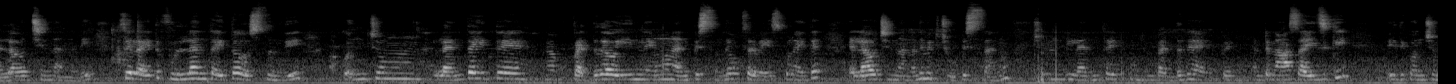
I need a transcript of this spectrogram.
ఎలా వచ్చింది అన్నది. సో ఇలా అయితే ఫుల్ లెంత్ అయితే వస్తుంది. కొంచెం లెంత్ అయితే నాకు పెద్దది అయ్యిందేమో అని అనిపిస్తుంది. ఒకసారి వేసుకుని అయితే ఎలా వచ్చింది అన్నది మీకు చూపిస్తాను. చూడండి లెంత్ అయితే కొంచెం పెద్దదే అయిపోయింది. అంటే నా సైజుకి ఇది కొంచెం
